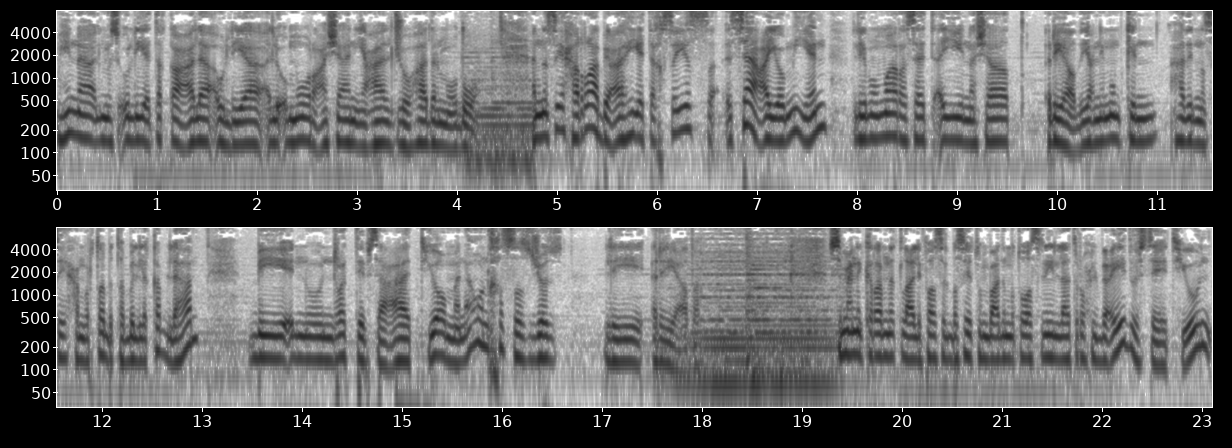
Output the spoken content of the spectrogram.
هنا المسؤولية تقع على أولياء الأمور عشان يعالجوا هذا الموضوع. النصيحة الرابعة هي تخصيص ساعة يوميا لممارسة أي نشاط رياضي. يعني ممكن هذه النصيحة مرتبطة باللي قبلها بأنه نرتب ساعات يومنا ونخصص جزء للرياضة. سمعنا الكرام نطلع لفاصل بسيط بعد متواصلين. لا تروح البعيد و stay tuned.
